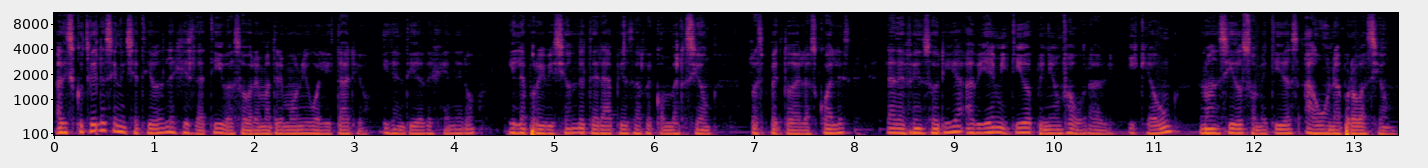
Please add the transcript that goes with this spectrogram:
a discutir las iniciativas legislativas sobre matrimonio igualitario, identidad de género y la prohibición de terapias de reconversión, respecto de las cuales la Defensoría había emitido opinión favorable y que aún no han sido sometidas a una aprobación.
